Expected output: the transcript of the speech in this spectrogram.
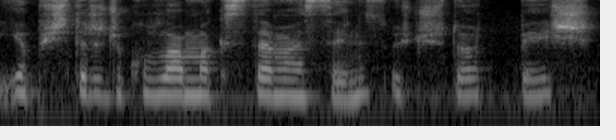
yapıştırıcı kullanmak istemezseniz 3 4 5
